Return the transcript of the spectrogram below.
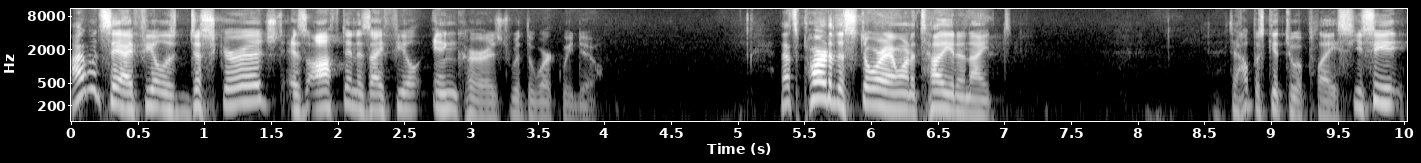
I would say I feel as discouraged as often as I feel encouraged with the work we do. That's part of the story I want to tell you tonight to help us get to a place. You see,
